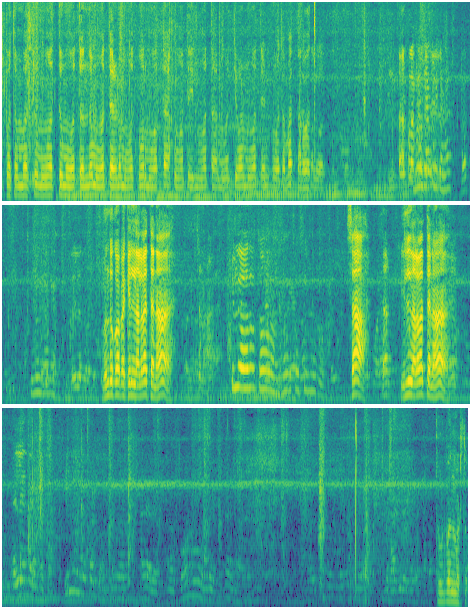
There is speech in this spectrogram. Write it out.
ಇಪ್ಪತ್ತೊಂಬತ್ತು, ಮೂವತ್ತು, ಮೂವತ್ತೊಂದು, ಮೂವತ್ತೆರಡು, ಮೂವತ್ತ್ಮೂರು, ಮೂವತ್ತ್ನಾಲ್ಕು, ಮೂವತ್ತೈದು, ಮೂವತ್ತಾರು, ಮೂವತ್ತೇಳು, ಮೂವತ್ತೆಂಟು, ಮೂವತ್ತೊಂಬತ್ತು, ನಲವತ್ತು. ಮುಂದಕ್ಕೆ ಹೋಗ್ಬೇಕು ಇಲ್ಲಿ ನಲ್ವತ್ತೇನಾ? ಇಲ್ಲ ಸಾ ಇಲ್ಲಿ ನಲ್ವತ್ತೇನಾ? ದುಡ್ಡು ಬಂದ್ಬಿಡ್ತು.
